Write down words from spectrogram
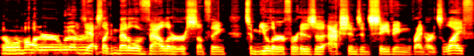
Medal of Honor or whatever. yes like medal of valor or something to mueller for his uh, actions in saving reinhard's life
